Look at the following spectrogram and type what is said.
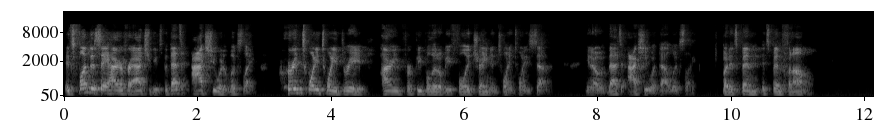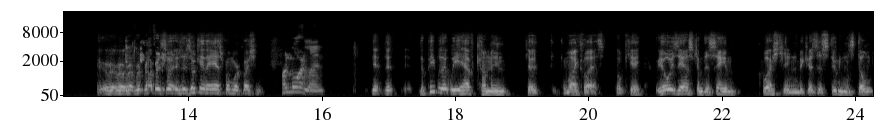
it's fun to say hire for attributes, but that's actually what it looks like. We're in 2023 hiring for people that'll be fully trained in 2027 you know that's actually what that looks like but it's been it's been phenomenal robert so is it okay if i ask one more question one more len the, the, the people that we have come in to, to my class. Okay, we always ask them the same question because the students don't.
